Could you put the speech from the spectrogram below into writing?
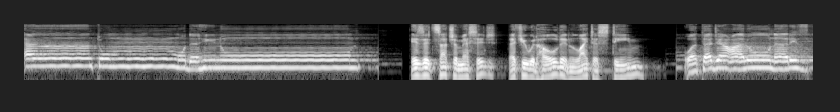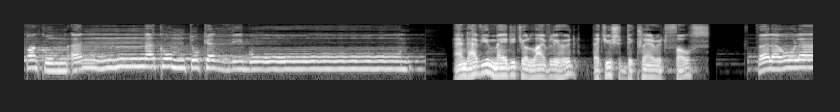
أنتم مدهنون Is it such a message that you would hold in light esteem? وتجعلون رزقكم أنكم تكذبون And have you made it your livelihood that you should declare it false? فلولا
